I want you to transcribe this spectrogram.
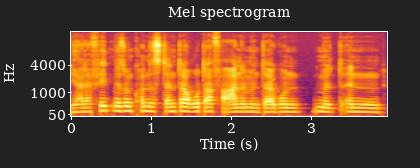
ja, da fehlt mir so ein konsistenter roter Faden im Hintergrund mit, in,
